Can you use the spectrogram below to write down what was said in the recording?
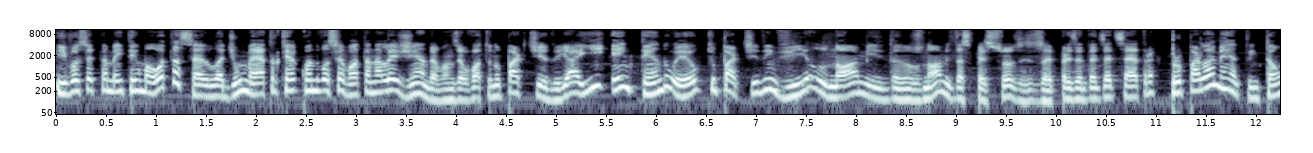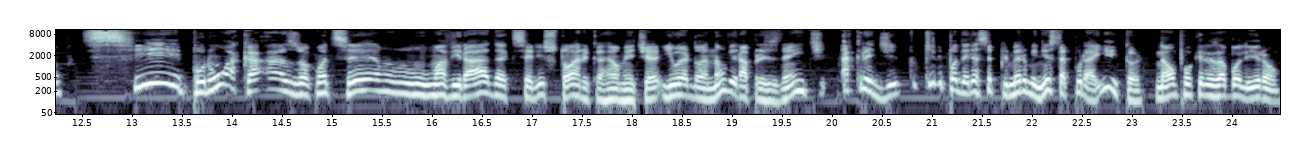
E você também tem uma outra célula de um metro, que é quando você vota na legenda, vamos dizer, eu voto no partido. E aí entendo eu que o partido envia o nome, os nomes das pessoas, os representantes, etc., para o parlamento. Então, se por um acaso acontecer uma virada que seria histórica realmente, e o Erdogan não virar presidente, acredito que ele poderia ser primeiro-ministro. É por aí, Heitor? Não, porque eles aboliram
